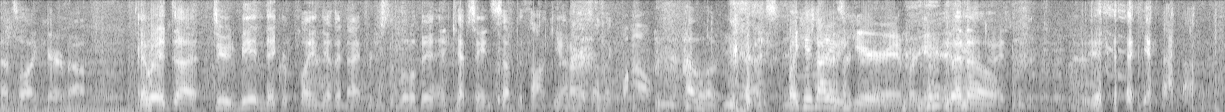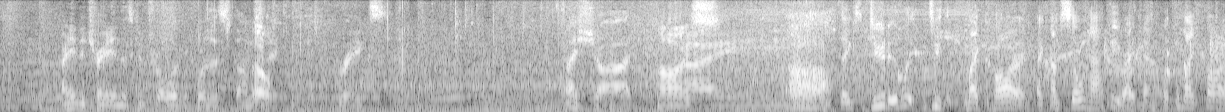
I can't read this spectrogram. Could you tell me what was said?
that's all I care about. It, it, uh, uh, dude, me and Nick were playing the other night for just a little bit and kept saying sub to Thockey on ours. I was like, wow. I love you guys. Like he's not even here, and we're getting. Yeah, no. yeah. I need to trade in this controller before this thumbstick oh. breaks. Nice shot. Nice. Oh, thanks, dude. It, look- dude, my car. I, I'm so happy right now. Look at my car.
